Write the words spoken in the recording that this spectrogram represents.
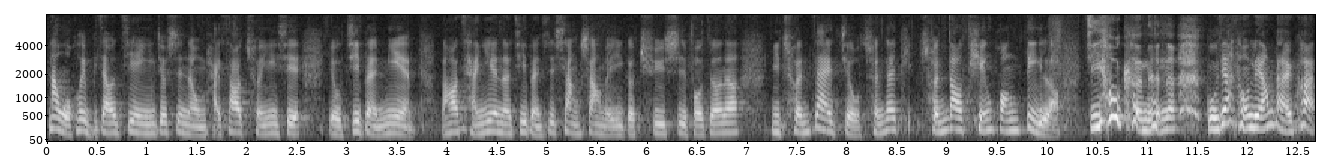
那我会比较建议，就是呢，我们还是要存一些有基本面，然后产业呢基本是向上的一个趋势，否则呢，你存在久，存在天，存到天荒地老，极有可能呢，股价从两百块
